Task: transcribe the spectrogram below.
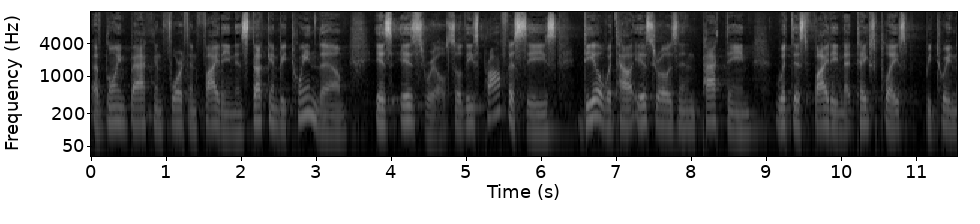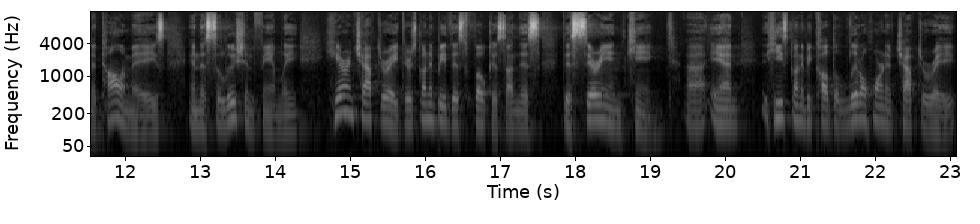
of going back and forth and fighting, and stuck in between them is Israel. So these prophecies deal with how Israel is impacting with this fighting that takes place between the Ptolemies and the Seleucian family here in chapter 8, there's going to be this focus on this, this Syrian king. Uh, and he's going to be called the little horn of chapter 8.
